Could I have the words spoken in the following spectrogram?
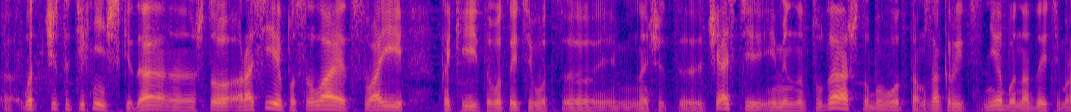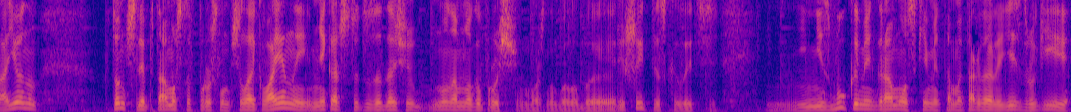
э, вот чисто технически, да, э, что Россия посылает свои какие-то вот эти вот, э, значит, части именно туда, чтобы вот там закрыть небо над этим районом. В том числе потому, что в прошлом человек военный. Мне кажется, что эту задачу ну, намного проще можно было бы решить, так сказать, не, не с буками громоздкими там и так далее. Есть другие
